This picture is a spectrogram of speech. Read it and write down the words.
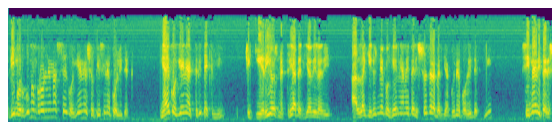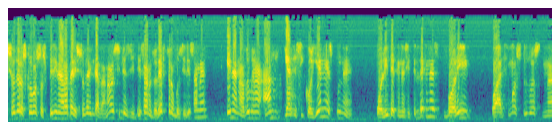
δημιουργούμε πρόβλημα σε οικογένειες οι οποίες είναι πολύτεκνοι. Μια οικογένεια τρίτεκνη και κυρίως με τρία παιδιά δηλαδή, αλλά κυρίως μια οικογένεια με περισσότερα παιδιά που είναι πολύτεκνοι, σημαίνει περισσότερος κόσμος στο σπίτι, άρα περισσότερη κατανάλωση και ζητήσαμε το δεύτερο που ζητήσαμε είναι να δούμε αν για τις οικογένειες που είναι πολύτεκνες ή τρίτεκνες μπορεί ο αριθμός τούτος να,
